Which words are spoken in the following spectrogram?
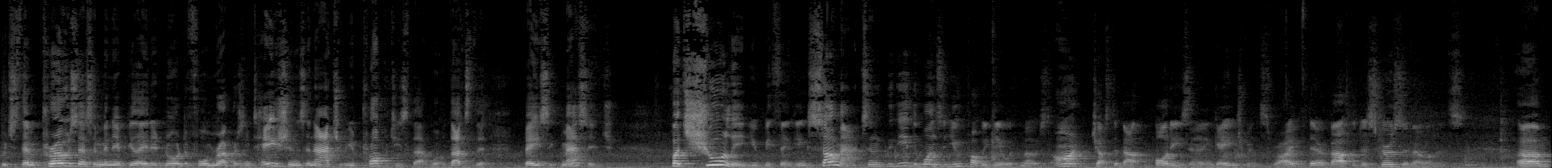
which is then processed and manipulated in order to form representations and attribute properties of that world. That's the basic message. But surely, you'd be thinking, some acts, and the ones that you probably deal with most, aren't just about bodies and engagements, right? They're about the discursive elements. Um,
